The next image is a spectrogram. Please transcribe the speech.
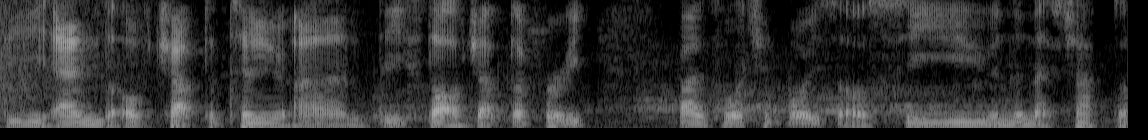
the end of chapter 2 and the start of chapter 3. Thanks for watching boys, I'll see you in the next chapter.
